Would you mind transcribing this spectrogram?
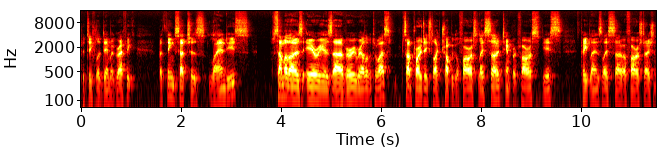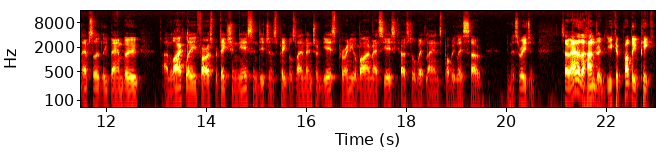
particular demographic. But things such as land use, some of those areas are very relevant to us. Some projects like tropical forest, less so. Temperate forest, yes. Peatlands, less so. Afforestation, absolutely. Bamboo, unlikely. Forest protection, yes. Indigenous peoples land management, yes. Perennial biomass, yes. Coastal wetlands, probably less so in this region. So out of the 100, you could probably pick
